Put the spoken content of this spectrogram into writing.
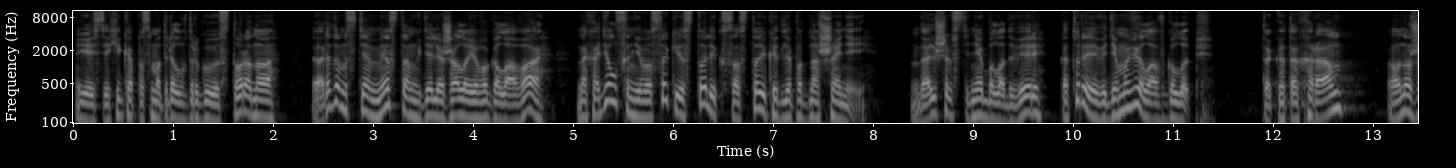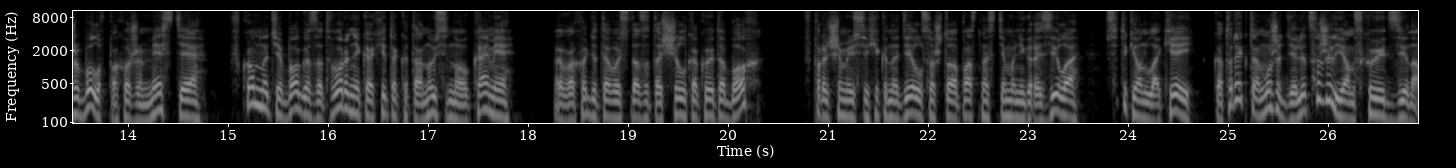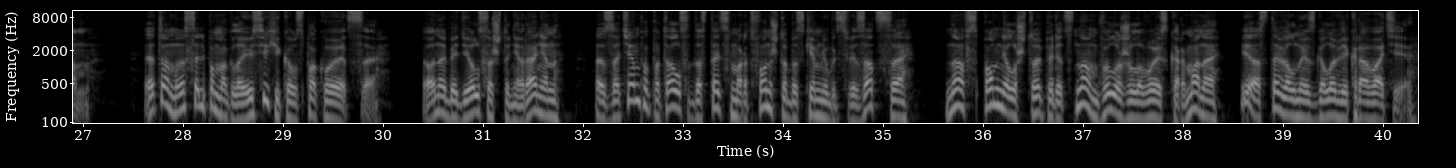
Ясихико посмотрел в другую сторону. Рядом с тем местом, где лежала его голова, находился невысокий столик со стойкой для подношений. Дальше в стене была дверь, которая, видимо, вела вглубь. «Так это храм?» Он уже был в похожем месте, в комнате бога-затворника Хитакатануси науками. Выходит, его сюда затащил какой-то бог? Впрочем, Юсихико надеялся, что опасность ему не грозила, все таки он лакей, который к тому же делится жильем с Хуидзином. Эта мысль помогла Юсихико успокоиться. Он убедился, что не ранен, затем попытался достать смартфон, чтобы с кем-нибудь связаться, но вспомнил, что перед сном выложил его из кармана и оставил на изголовье кровати.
